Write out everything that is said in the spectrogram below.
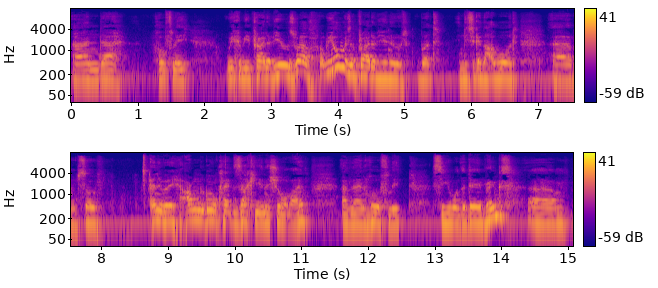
And uh, hopefully we can be proud of you as well. And we always are proud of you, Noor, but you need to get that award. Um, so, anyway, I'm going to go and collect Zakei in a short while and then hopefully see what the day brings. Um,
